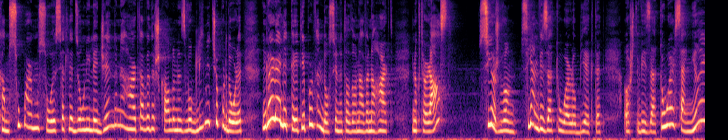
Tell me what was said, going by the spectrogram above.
ka mësuar mësuesja të lexoni legjendën e hartave dhe shkallën e zvogëlimit që përdoret nga realiteti për vendosjen e të dhënave në hartë. Në këtë rast, si është vënë, si janë vizatuar objektet, është vizatuar sa një e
